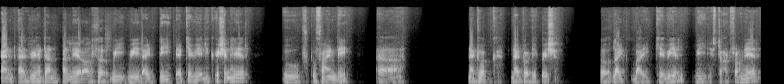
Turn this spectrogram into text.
And as we had done earlier also, we, we write the uh, KVL equation here to, to find the uh, network, network equation. So like by KVL, we start from here.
